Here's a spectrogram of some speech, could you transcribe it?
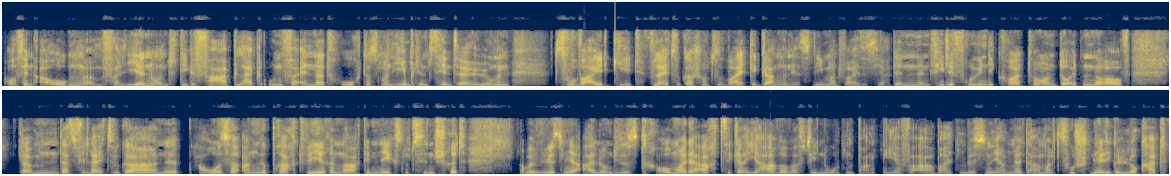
aus den Augen ähm, verlieren. Und die Gefahr bleibt unverändert hoch, dass man hier mit den Zinserhöhungen zu weit geht. Vielleicht sogar schon zu weit gegangen ist. Niemand weiß es ja. Denn, denn viele Frühindikatoren deuten darauf, ähm, dass vielleicht sogar eine Pause angebracht wäre nach dem nächsten Zinsschritt. Aber wir wissen ja alle um dieses Trauma der 80er Jahre, was die Notenbanken hier verarbeiten müssen. Die haben ja damals zu schnell gelockert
